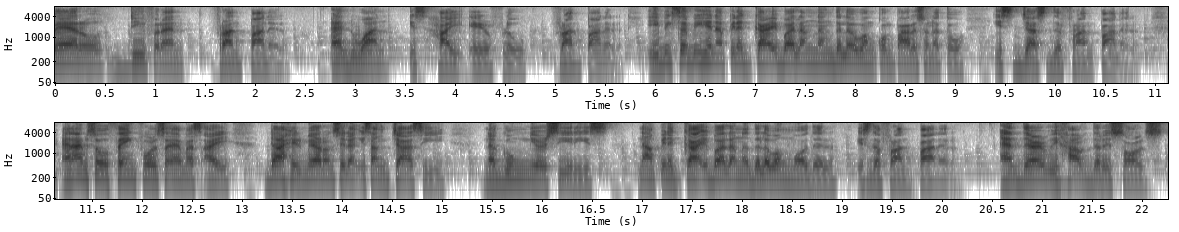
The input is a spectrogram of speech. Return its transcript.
Pero different front panel. And one is high airflow front panel. Ibig sabihin, ang pinagkaiba lang ng dalawang comparison na to is just the front panel. And I'm so thankful sa MSI dahil meron silang isang chassis na Gungnir series na ang pinagkaiba lang ng dalawang model is the front panel. And there we have the results.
